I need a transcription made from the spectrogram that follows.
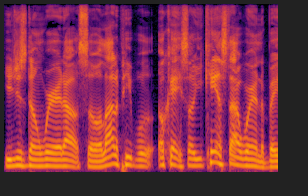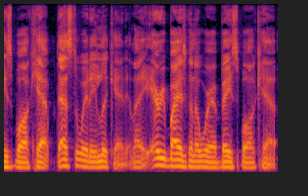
you just don't wear it out. So a lot of people, okay, so you can't stop wearing the baseball cap. That's the way they look at it. Like everybody's gonna wear a baseball cap.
